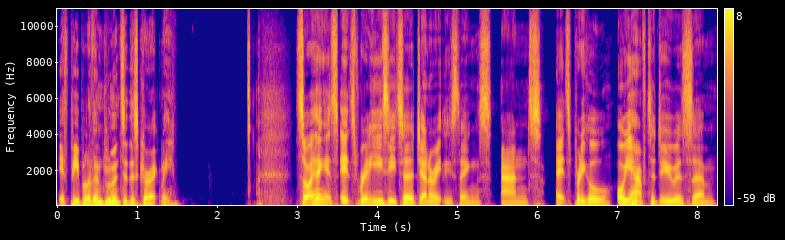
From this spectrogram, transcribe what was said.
if people have implemented this correctly. So I think it's it's really easy to generate these things, and it's pretty cool. All you have to do is um,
